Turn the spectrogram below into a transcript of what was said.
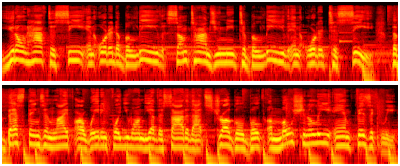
You don't have to see in order to believe. Sometimes you need to believe in order to see. The best things in life are waiting for you on the other side of that struggle, both emotionally and physically.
